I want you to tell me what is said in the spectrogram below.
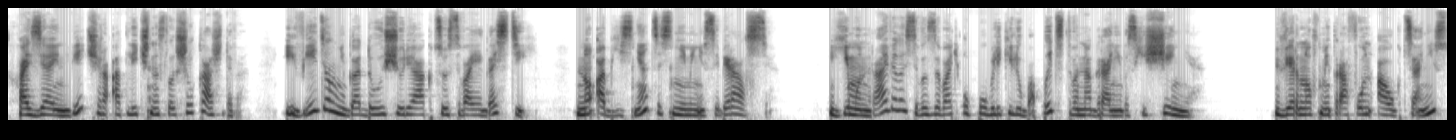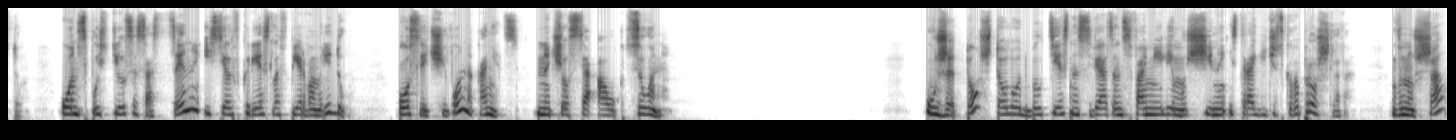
Хозяин вечера отлично слышал каждого и видел негодующую реакцию своих гостей, но объясняться с ними не собирался. Ему нравилось вызывать у публики любопытство на грани восхищения. Вернув микрофон аукционисту, он спустился со сцены и сел в кресло в первом ряду, После чего, наконец, начался аукцион. Уже то, что лот был тесно связан с фамилией мужчины из трагического прошлого, внушал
